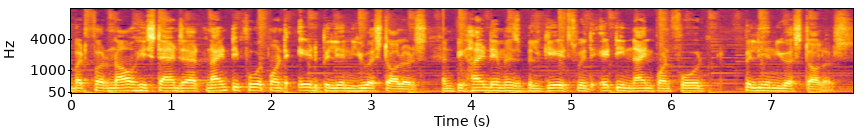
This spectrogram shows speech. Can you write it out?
but for now he stands at 94.8 billion US dollars and behind him is Bill Gates with 89.4 billion US dollars.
